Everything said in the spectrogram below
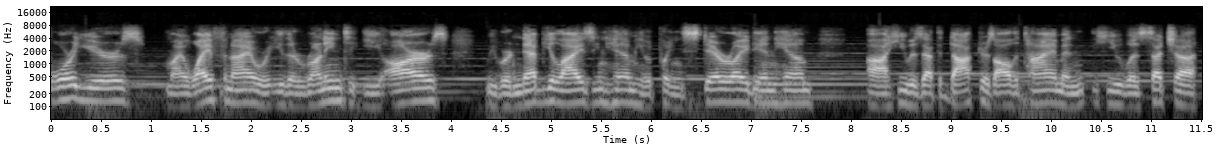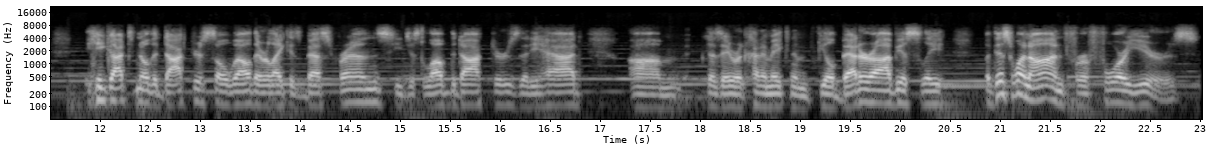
four years, my wife and I were either running to ERs, we were nebulizing him, he was putting steroid in him. Uh, he was at the doctors all the time, and he was such a he got to know the doctors so well. They were like his best friends. He just loved the doctors that he had um, because they were kind of making him feel better, obviously. But this went on for four years,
